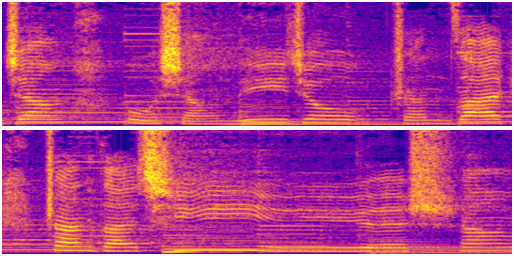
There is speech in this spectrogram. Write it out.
江，我想你就站在站在七月上。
